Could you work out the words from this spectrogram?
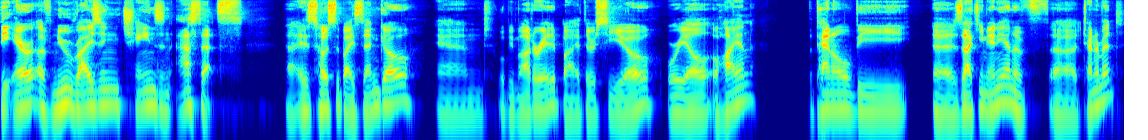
The Era of New Rising Chains and Assets. Uh, it is hosted by Zengo and will be moderated by their CEO, Ouriel Ohayon. The panel will be uh, Zaki Manian of uh, Tendermint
